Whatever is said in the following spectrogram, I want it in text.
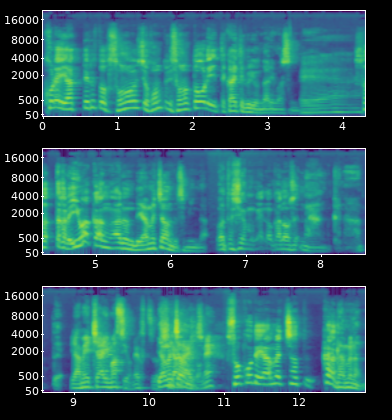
これやってると、そのうち本当にその通りって帰ってくるようになりますんで。えーさだから違和感があるんでやめちゃうんです、みんな。私は無限の可能性、なんかなって。やめちゃいますよね、普通。やめちゃうんですね。そこでやめちゃうからダメなの。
